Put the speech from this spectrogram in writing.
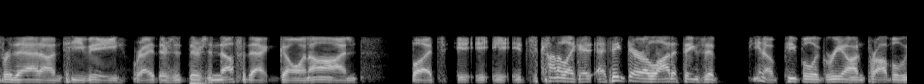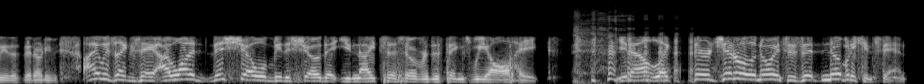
for that on TV, right? There's there's enough of that going on but it, it, it's kind of like I, I think there are a lot of things that you know people agree on probably that they don't even i always like to say i wanted this show will be the show that unites us over the things we all hate. You know like there are general annoyances that nobody can stand.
